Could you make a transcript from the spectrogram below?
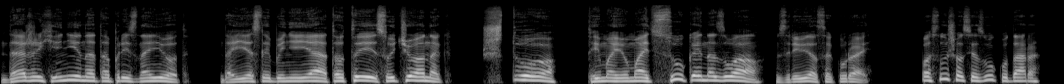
даже Хинин это признает. Да если бы не я, то ты, сучонок!» «Что?» «Ты мою мать сукой назвал!» — взревел Сакурай. Послышался звук удара,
